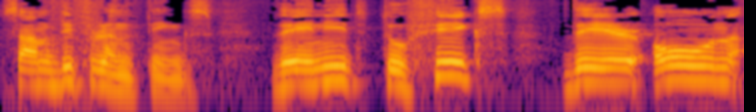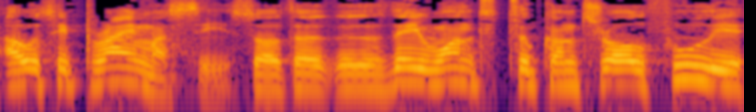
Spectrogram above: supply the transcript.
some different things they need to fix their own, I would say, primacy. So the, they want to control fully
